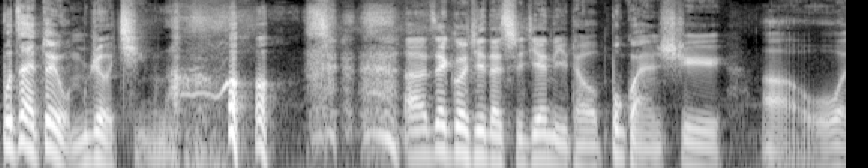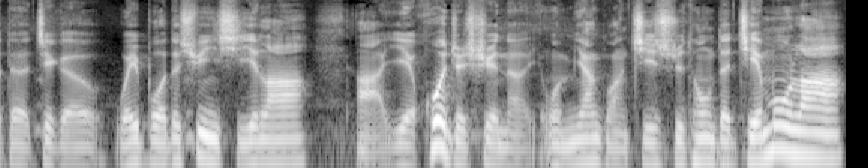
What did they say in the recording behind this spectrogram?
不再对我们热情了。呃，在过去的时间里头，不管是呃我的这个微博的讯息啦，啊，也或者是呢我们央广即时通的节目啦，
